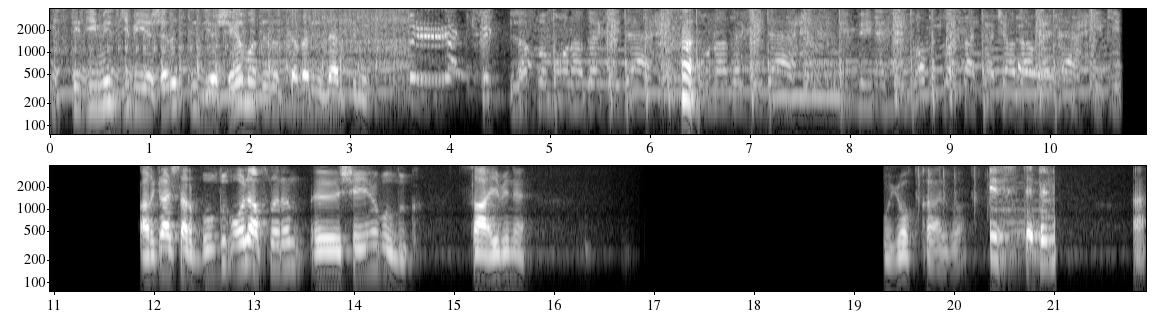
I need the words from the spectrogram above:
istediğimiz gibi yaşarız, siz yaşayamadığınız kadar izlersiniz. Lafım ona da gider. Ona da gider. Hepinizi toplasak kaç adam eder. Arkadaşlar bulduk o lafların e, şeyini bulduk. Sahibini. Bu yok galiba. Biz tepemiz... Ha.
